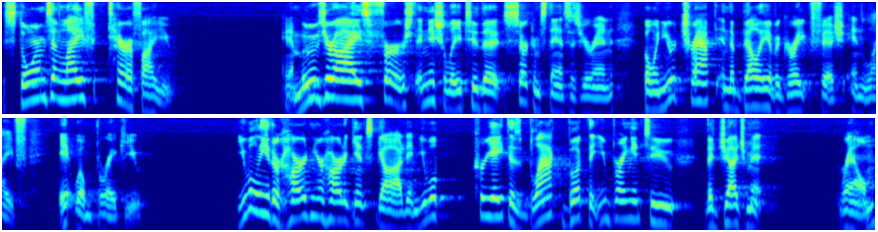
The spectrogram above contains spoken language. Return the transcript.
The storms in life terrify you. And it moves your eyes first, initially, to the circumstances you're in. But when you're trapped in the belly of a great fish in life, it will break you. You will either harden your heart against God and you will create this black book that you bring into the judgment realm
